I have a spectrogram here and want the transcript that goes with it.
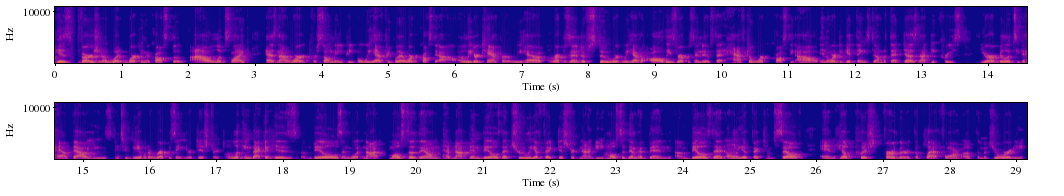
His version of what working across the aisle looks like has not worked for so many people. We have people that work across the aisle, a leader Camper, we have a Representative Stewart, we have all these representatives that have to work across the aisle in order to get things done, but that does not decrease your ability to have values and to be able to represent your district. Looking back at his bills and whatnot, most of them have not been bills that truly affect District 90. Most of them have been um, bills that only affect himself and help push further the platform of the majority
